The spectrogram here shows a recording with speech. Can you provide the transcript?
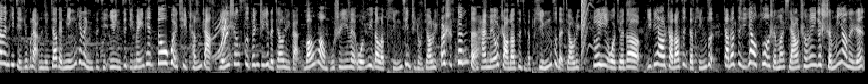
的问题解决不了，那就交给明天的你自己，因为你自己每一天都会去成长。人生四分之一的焦虑感，往往不是因为我遇到了瓶颈这种焦虑，而是根本还没有。找找到自己的瓶子的焦虑，所以我觉得一定要找到自己的瓶子，找到自己要做什么，想要成为一个什么样的人。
